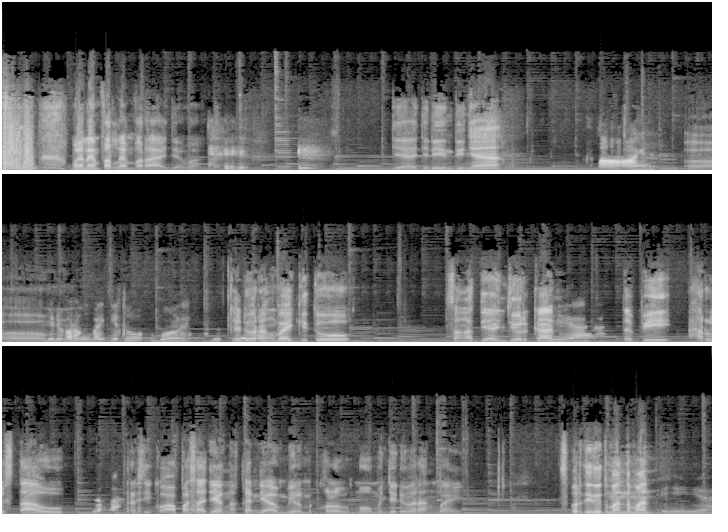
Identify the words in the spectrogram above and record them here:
Main lempar-lempar aja, Bang. ya, jadi intinya oh ini em, jadi orang baik itu boleh jadi orang baik itu sangat dianjurkan, iya tapi harus tahu betul. resiko apa saja yang akan diambil kalau mau menjadi orang baik. Seperti itu, teman-teman. iya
